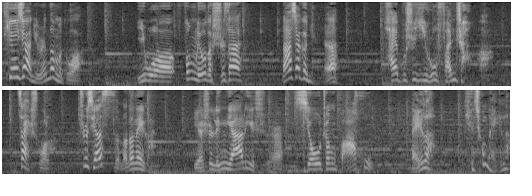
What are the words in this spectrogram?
天下女人那么多，以我风流的十三，拿下个女人，还不是易如反掌啊？再说了，之前死了的那个，也是伶牙俐齿、嚣张跋扈，没了也就没了。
